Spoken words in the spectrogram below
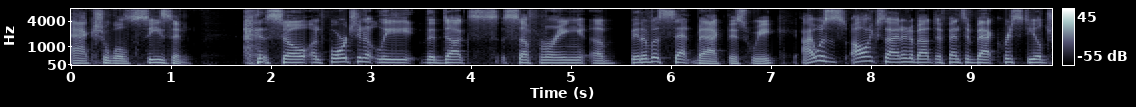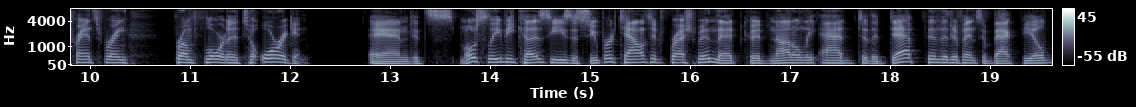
actual season. so, unfortunately, the Ducks suffering a bit of a setback this week. I was all excited about defensive back Chris Steele transferring from Florida to Oregon. And it's mostly because he's a super talented freshman that could not only add to the depth in the defensive backfield,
